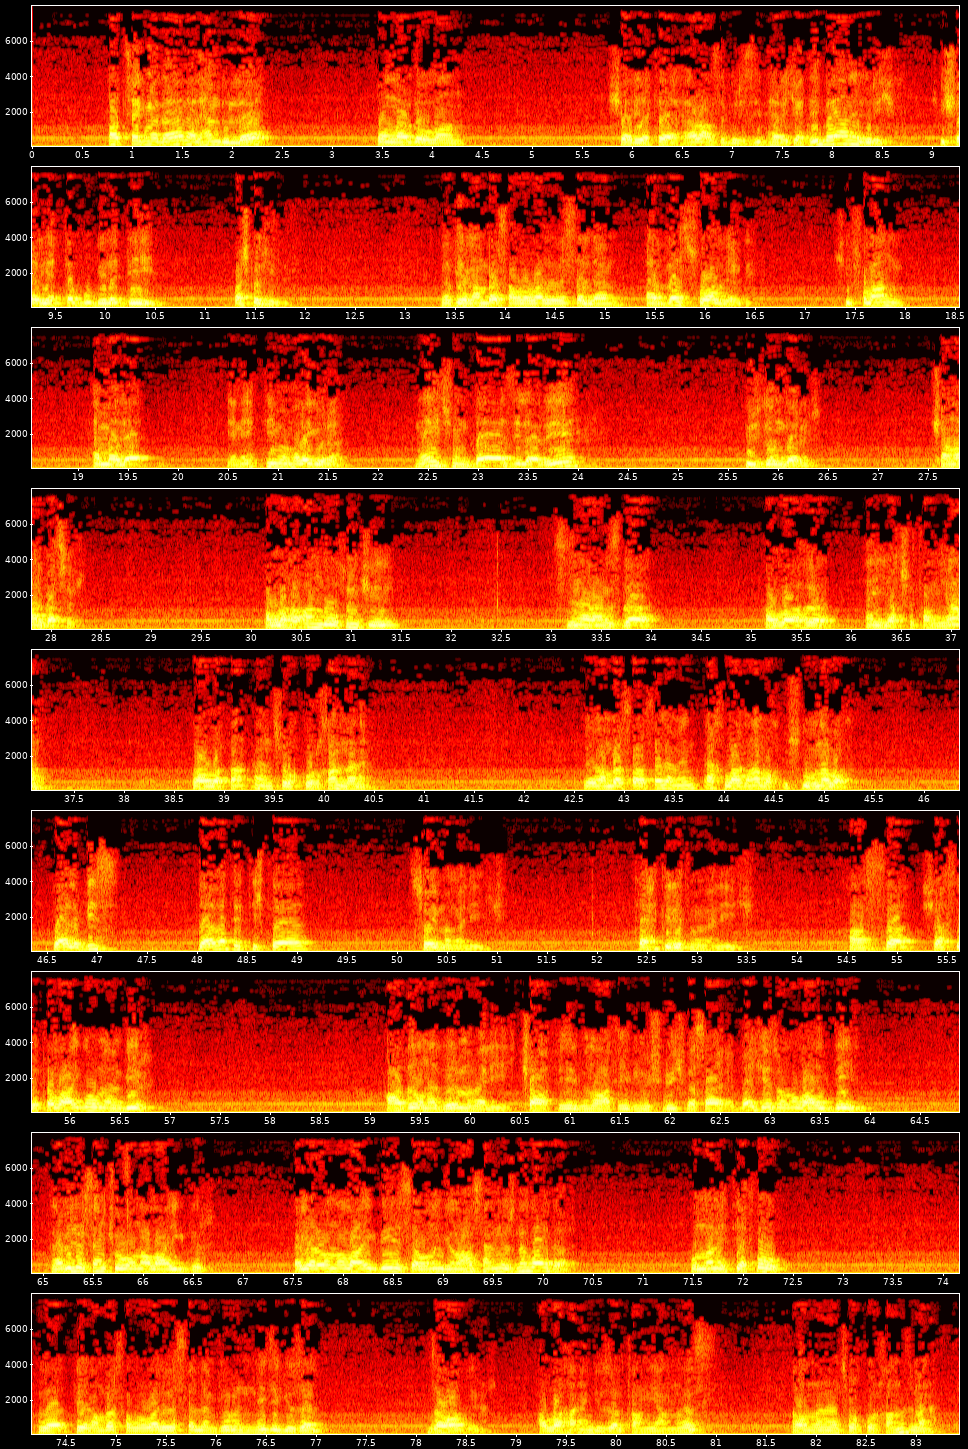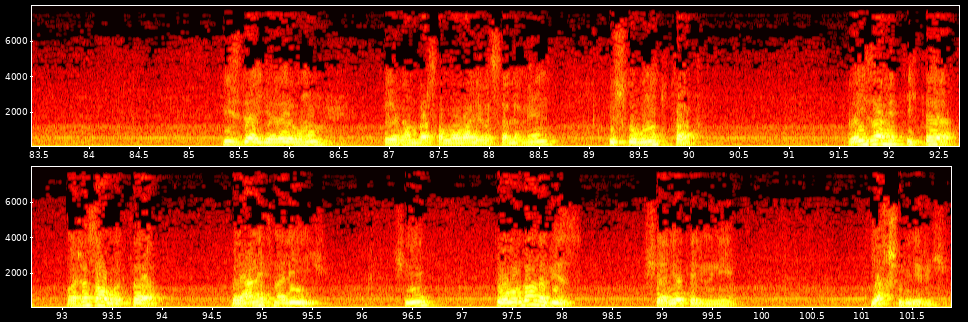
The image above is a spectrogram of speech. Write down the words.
Ad çəkmədən, əlhəmdülillah, onlarda olan şəriətə hər hansı bir zid hərəkəti bəyan edirik ki, şəriətdə bu belə deyil, başqa cürdür. Və Peyğəmbər s.a.v. əvvəl sual verdi ki, filan əmələ, yəni etdiyim əmələ görə nə üçün bəziləri üz döndərir, kənar qaçır. Allaha and olsun ki, sizin aranızda Allahı ən yaxşı tanıyan və Allahdan ən çox qorxan mənəm. Peyğəmbər s.ə.v-in əxlaqına bax, üslubuna bax. Bəli, biz dəvət etdikdə söyməməliyik, təhqir etməməliyik hansısa şəxsiyyətə layiq olmayan bir adı ona verməməliyik. Kafir, münafiq, müşrik və s. Bəlkə heç ona layiq deyil. Nə bilirsən ki, o ona layiqdir. Əgər ona layiq deyilsə, onun günahı sənin özünə qaydar. Bundan ehtiyatlı ol. Və Peyğəmbər səlləm görün necə gözəl cavab verir. Allaha ən gözəl tanıyanınız və ondan ən çox qorxanınız mənəm biz də gərək onun Peyğəmbər sallallahu aleyhi və səlləmin üslubunu tutaq və izah etdikdə, başa saldıqda bəyan etməliyik ki, doğrudan da biz şəriət elmini yaxşı bilirik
